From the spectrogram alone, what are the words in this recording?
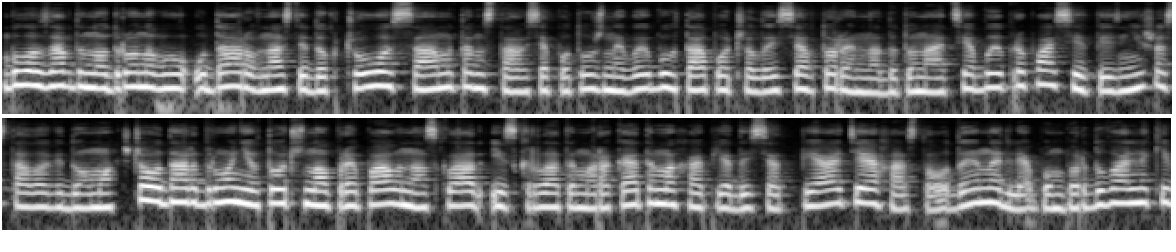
Було завдано дронового удару, внаслідок чого саме там стався потужний вибух та почалися вторинна детонація боєприпасів. Пізніше стало відомо, що удар дронів точно припав на склад із крилатими ракетами Х-55, Х-101 для бомбардувальників,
